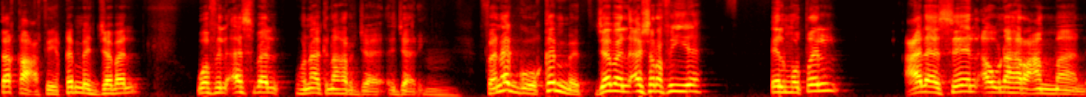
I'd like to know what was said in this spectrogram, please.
تقع في قمة جبل وفي الأسفل هناك نهر جا- جاري. فنقوا قمة جبل الأشرفية المطل على سيل أو نهر عمان.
